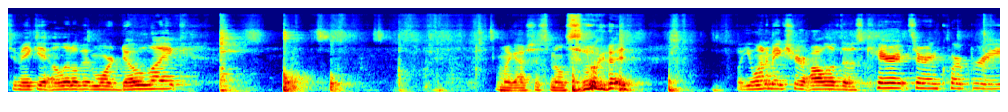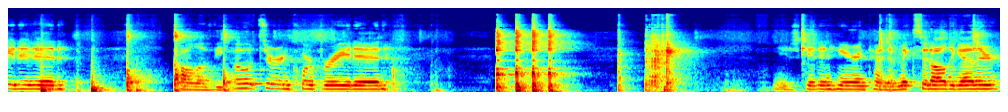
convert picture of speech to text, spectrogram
to make it a little bit more dough-like. Oh my gosh, this smells so good. You want to make sure all of those carrots are incorporated. All of the oats are incorporated. You just get in here and kind of mix it all together.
